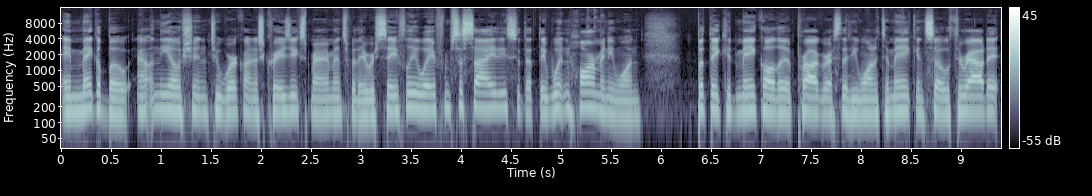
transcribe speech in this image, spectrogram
a mega boat out in the ocean to work on his crazy experiments where they were safely away from society so that they wouldn't harm anyone, but they could make all the progress that he wanted to make. And so throughout it,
